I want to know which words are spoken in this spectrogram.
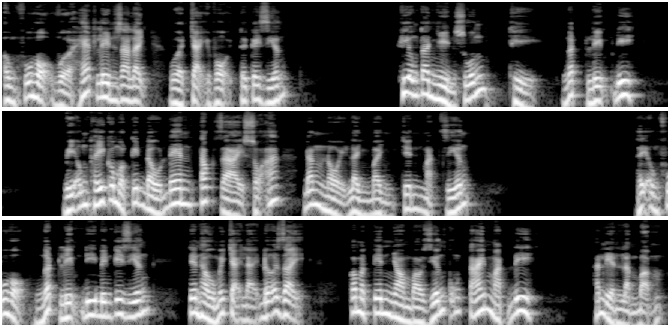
Ông Phú Hộ vừa hét lên ra lệnh, vừa chạy vội tới cái giếng. Khi ông ta nhìn xuống thì ngất lịm đi. Vì ông thấy có một cái đầu đen tóc dài xõa đang nổi lềnh bềnh trên mặt giếng. Thấy ông Phú Hộ ngất lịm đi bên cái giếng, tên hầu mới chạy lại đỡ dậy. Có một tên nhòm vào giếng cũng tái mặt đi. Hắn liền lẩm bẩm.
